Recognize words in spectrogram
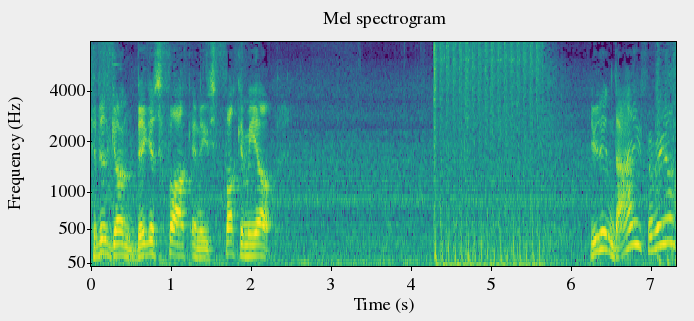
Cause his gun big as fuck and he's fucking me up. You didn't die for real?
